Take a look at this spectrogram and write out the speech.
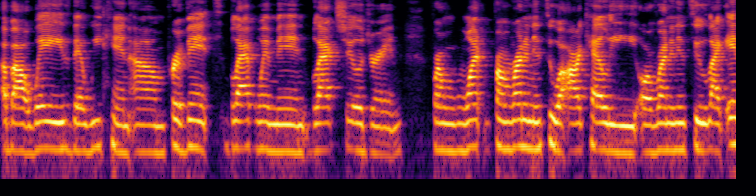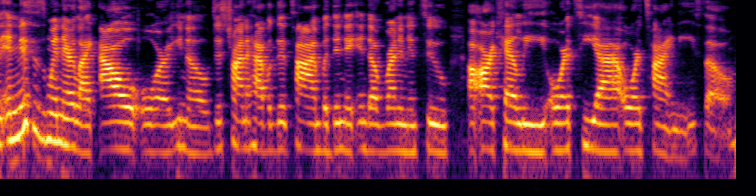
about ways that we can um, prevent black women black children from one from running into a R. Kelly or running into like and, and this is when they're like out or you know just trying to have a good time, but then they end up running into a R. Kelly or a T.I. or a Tiny. So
